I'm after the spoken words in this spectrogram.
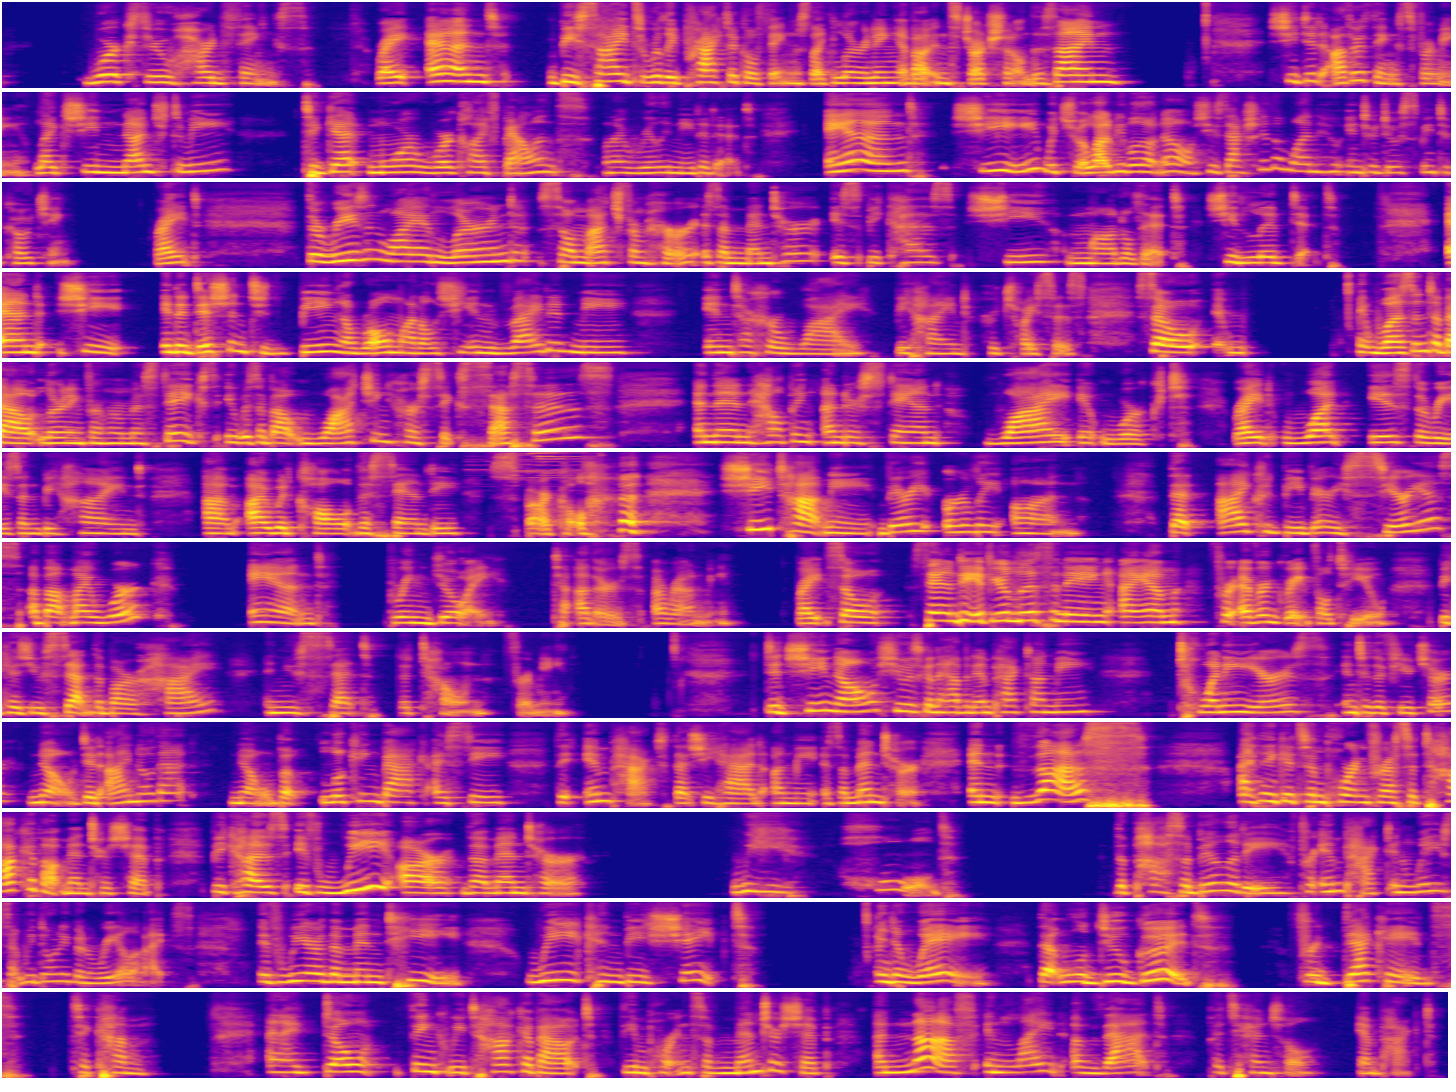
work through hard things, right? And besides really practical things like learning about instructional design, she did other things for me. Like she nudged me to get more work life balance when I really needed it. And she, which a lot of people don't know, she's actually the one who introduced me to coaching, right? The reason why I learned so much from her as a mentor is because she modeled it, she lived it. And she, in addition to being a role model, she invited me into her why behind her choices. So it, it wasn't about learning from her mistakes, it was about watching her successes and then helping understand why it worked, right? What is the reason behind, um, I would call the Sandy sparkle. she taught me very early on that I could be very serious about my work and bring joy to others around me. Right. So, Sandy, if you're listening, I am forever grateful to you because you set the bar high and you set the tone for me. Did she know she was going to have an impact on me 20 years into the future? No. Did I know that? No. But looking back, I see the impact that she had on me as a mentor. And thus, I think it's important for us to talk about mentorship because if we are the mentor, we hold the possibility for impact in ways that we don't even realize. If we are the mentee, we can be shaped in a way that will do good for decades to come. And I don't think we talk about the importance of mentorship enough in light of that potential impact.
